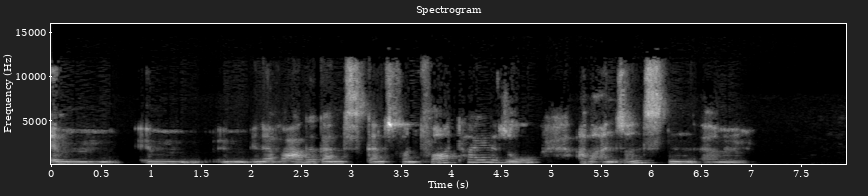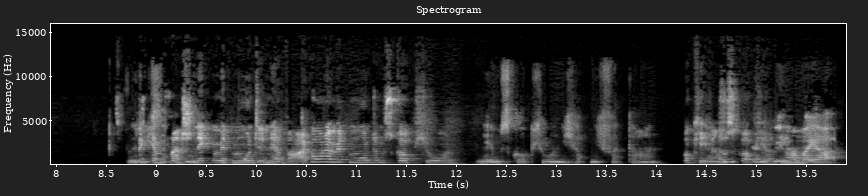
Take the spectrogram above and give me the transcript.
im, im, im, in der Waage ganz, ganz von Vorteil so. Aber ansonsten ähm, Bekämpft man Schnecken mit Mond in der Waage oder mit Mond im Skorpion? Nee, im Skorpion. Ich habe mich vertan. Okay, also Skorpion. Den haben wir ja,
